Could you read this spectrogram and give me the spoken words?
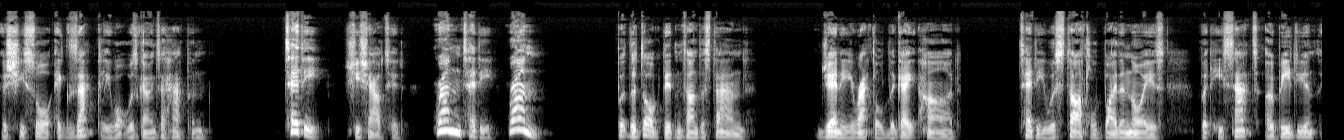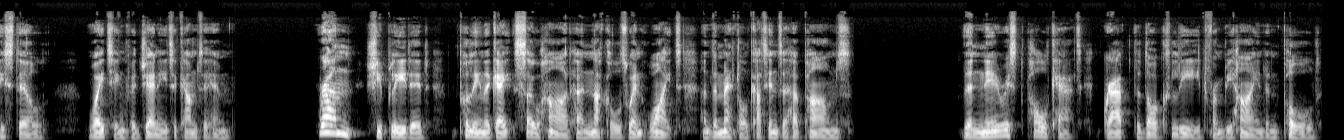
as she saw exactly what was going to happen. Teddy, she shouted. Run, Teddy, run! But the dog didn't understand. Jenny rattled the gate hard. Teddy was startled by the noise, but he sat obediently still, waiting for Jenny to come to him. Run, she pleaded, pulling the gate so hard her knuckles went white and the metal cut into her palms. The nearest polecat grabbed the dog's lead from behind and pulled.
